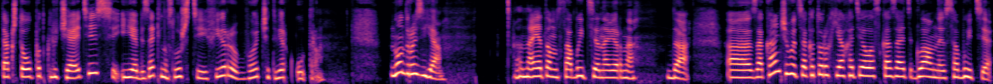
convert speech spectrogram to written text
Так что подключайтесь и обязательно слушайте эфир в четверг утром. Ну, друзья, на этом события, наверное, да, а, заканчиваются, о которых я хотела сказать. Главное событие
